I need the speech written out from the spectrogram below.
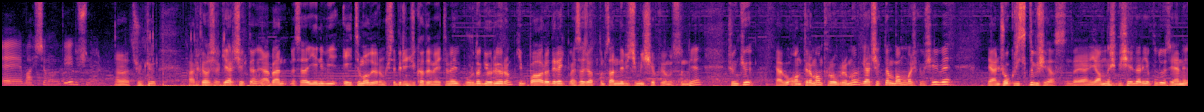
e, başlamalı diye düşünüyorum. Evet çünkü arkadaşlar gerçekten ya ben mesela yeni bir eğitim alıyorum işte birinci kademe eğitimi ve burada görüyorum ki Bahar'a direkt mesaj attım sen ne biçim iş yapıyormuşsun diye. Çünkü ya bu antrenman programı gerçekten bambaşka bir şey ve yani çok riskli bir şey aslında yani yanlış bir şeyler yapılıyorsa yani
